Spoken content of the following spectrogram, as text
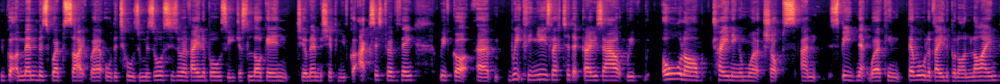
We've got a members website where all the tools and resources are available so you just log in to your membership and you've got access to everything. We've got a weekly newsletter that goes out. We've all our training and workshops and speed networking they're all available online.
